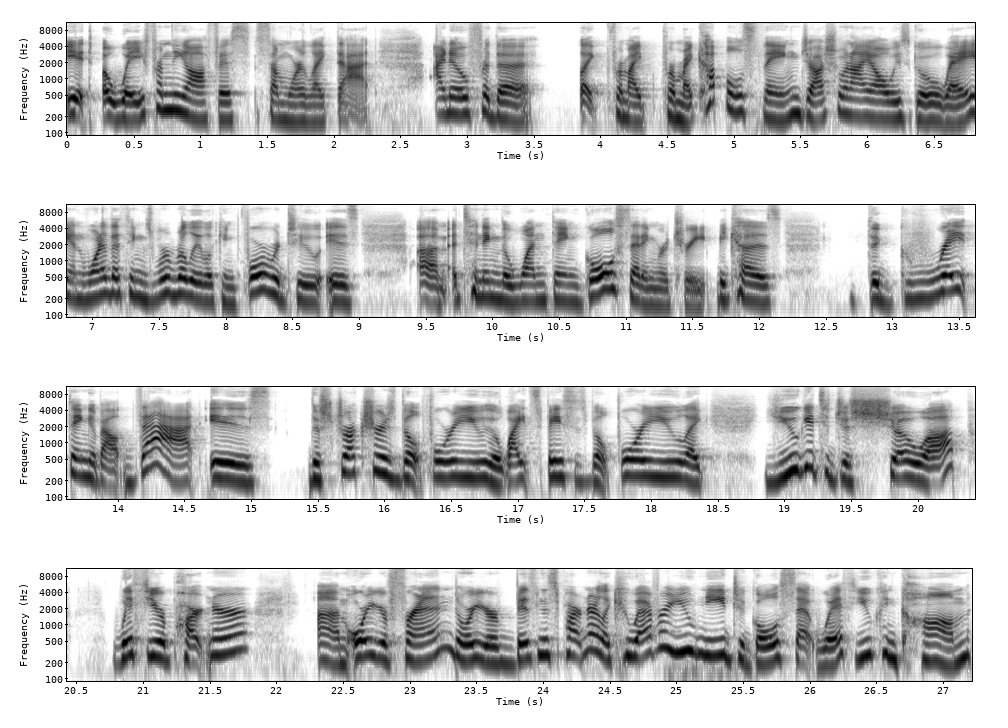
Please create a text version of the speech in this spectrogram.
it away from the office somewhere like that. I know for the like for my for my couples thing joshua and i always go away and one of the things we're really looking forward to is um, attending the one thing goal setting retreat because the great thing about that is the structure is built for you, the white space is built for you. Like you get to just show up with your partner um, or your friend or your business partner, like whoever you need to goal set with, you can come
